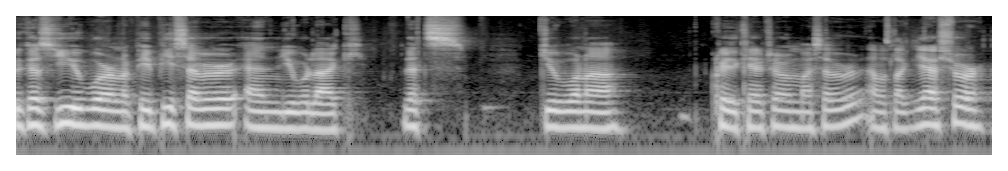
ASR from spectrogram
because you were on a PP server and you were like, let's, do you wanna create a character on my server? I was like, yeah, sure.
